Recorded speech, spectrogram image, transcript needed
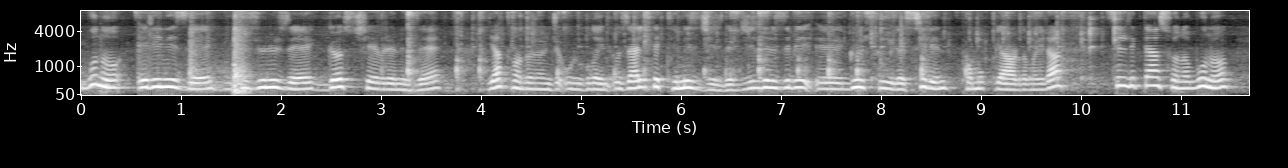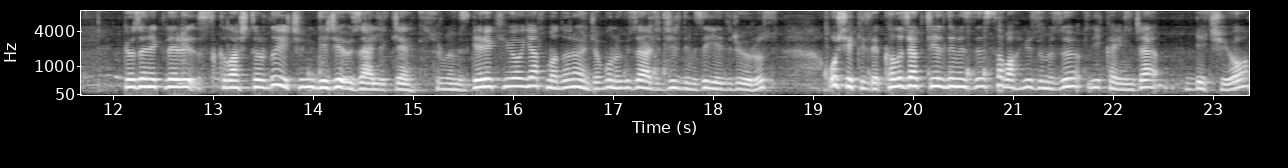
Bunu elinize, yüzünüze, göz çevrenize yatmadan önce uygulayın. Özellikle temiz cilde. Cildinizi bir e, gül suyuyla silin pamuk yardımıyla. Sildikten sonra bunu gözenekleri sıkılaştırdığı için gece özellikle sürmemiz gerekiyor. Yatmadan önce bunu güzelce cildimize yediriyoruz. O şekilde kalacak cildimizde sabah yüzümüzü yıkayınca geçiyor.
